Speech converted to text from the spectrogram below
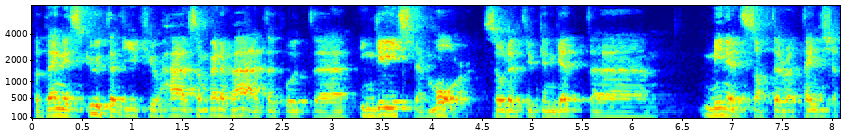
But then it's good that if you have some kind of ad that would uh, engage them more so that you can get uh, minutes of their attention.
